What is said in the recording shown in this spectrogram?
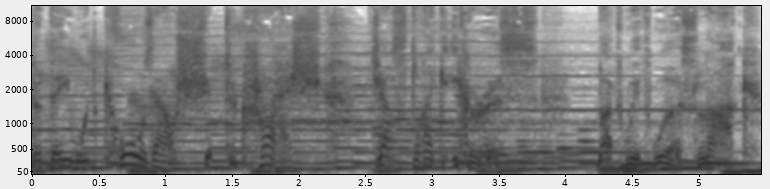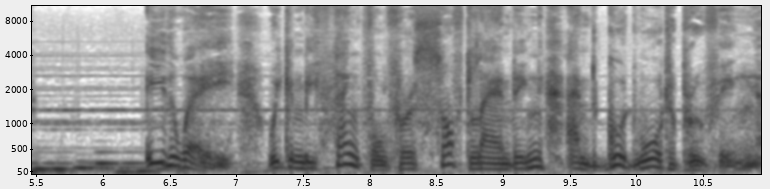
That they would cause our ship to crash, just like Icarus, but with worse luck. Either way, we can be thankful for a soft landing and good waterproofing.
